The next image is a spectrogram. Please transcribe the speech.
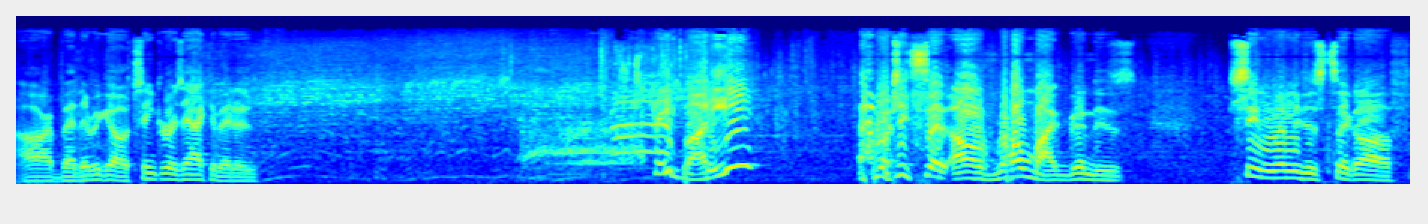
Alright, bet. There we go. Tinker is activated. Hey, buddy! took oh, off. Oh, my goodness. She literally just took off.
